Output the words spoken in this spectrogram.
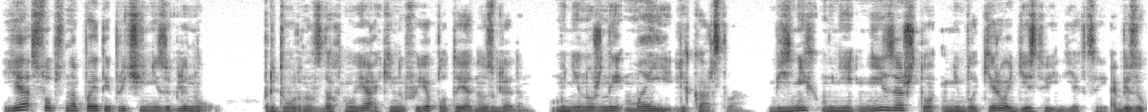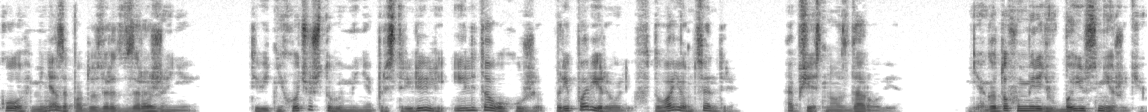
Я, собственно, по этой причине и заглянул. Притворно вздохнул я, окинув ее плотоядным взглядом. Мне нужны мои лекарства. Без них мне ни за что не блокировать действие инъекций, а без уколов меня заподозрят в заражении. Ты ведь не хочешь, чтобы меня пристрелили или того хуже, препарировали в твоем центре общественного здоровья? Я готов умереть в бою с нежитью,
